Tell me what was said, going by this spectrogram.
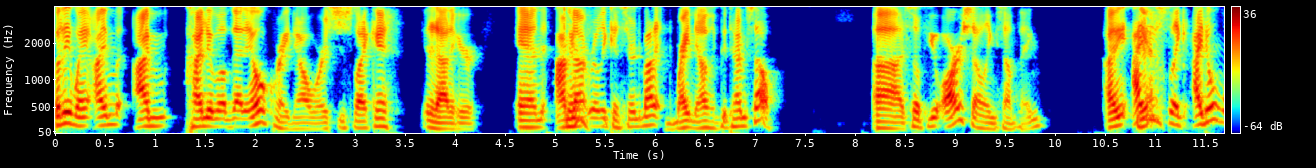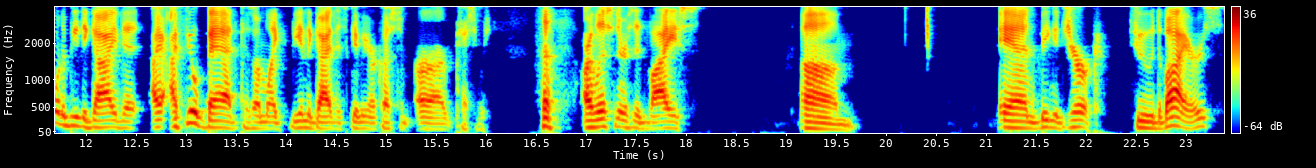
but anyway, I'm I'm kind of of that ilk right now, where it's just like, eh, get it out of here, and I'm yeah. not really concerned about it. Right now is a good time to sell. Uh, so if you are selling something, I mean, I yeah. just like I don't want to be the guy that I, I feel bad because I'm like being the guy that's giving our custom or our customers, our listeners advice, um, and being a jerk to the buyers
